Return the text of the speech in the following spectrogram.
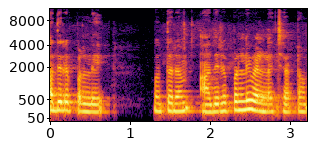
അതിരപ്പള്ളി. ഉത്തരം അതിരപ്പള്ളി വെള്ളച്ചാട്ടം.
